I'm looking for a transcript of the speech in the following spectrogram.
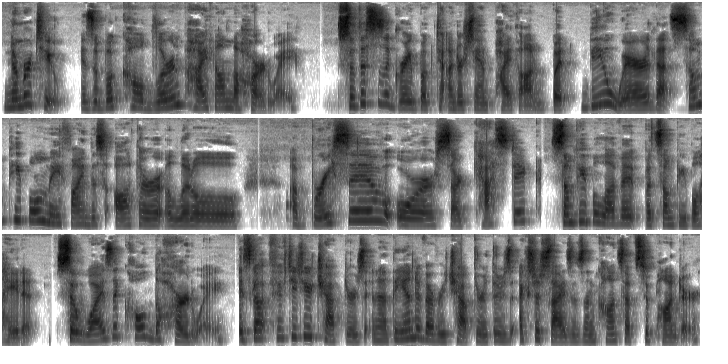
Number two is a book called Learn Python the Hard Way. So this is a great book to understand Python, but be aware that some people may find this author a little abrasive or sarcastic. Some people love it, but some people hate it. So why is it called The Hard Way? It's got 52 chapters and at the end of every chapter there's exercises and concepts to ponder.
